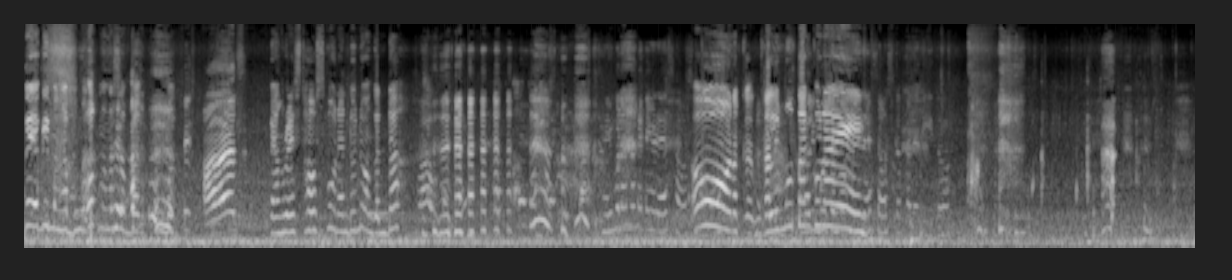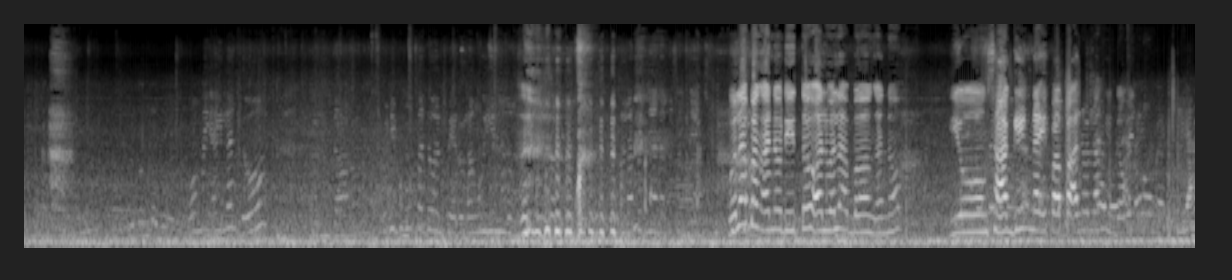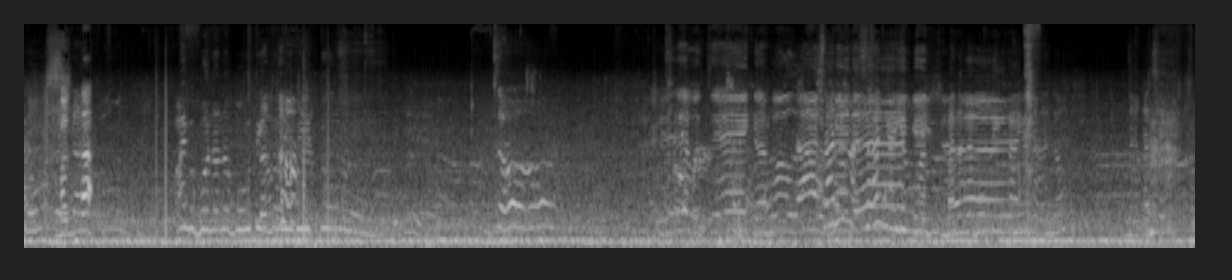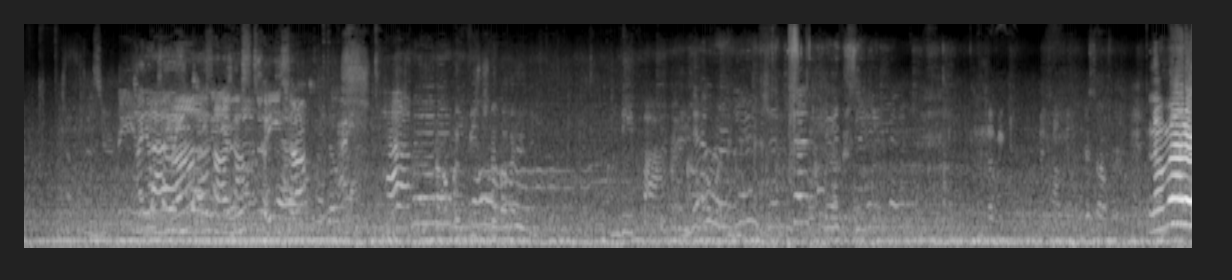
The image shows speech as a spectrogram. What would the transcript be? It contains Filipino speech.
Dagay agi mga buak mga sa bag. Ah, Ang rest house ko nandun no, ang ganda. Ngayon mo lang nakita yung rest house. Oh, naka- nakalimutan ko na eh. rest house ka pala dito. Oh, may island oh. Ganda. Pwede pumunta doon pero languyin mo. Malapit na natin sa. Wala bang ano dito? Al wala bang ano? Yung saging na ipapaano lang yung gawin mo. Bagta. Ay, mag-banana boating tayo dito. Sana nga, sana yung mag-banana boating tayo na ano? Na kasi. Ayaw sa isa. Sa isa. Mag-beach na ba dito? Hindi pa. No matter.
